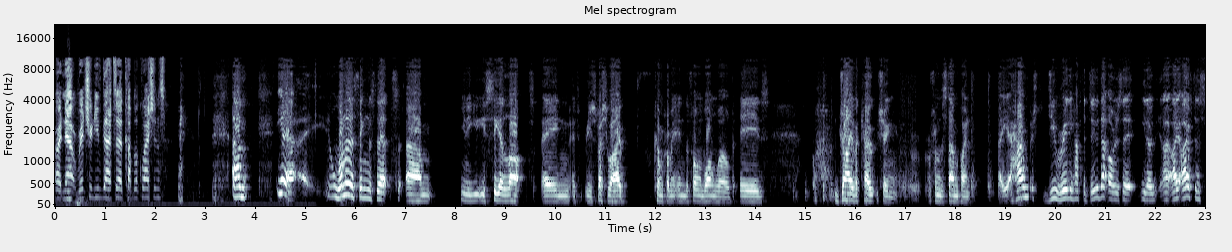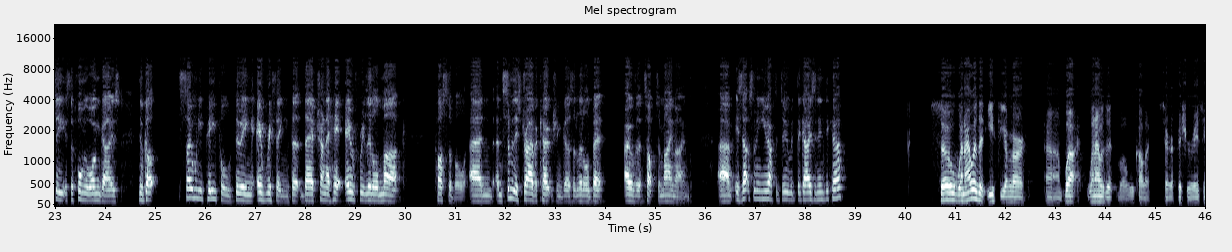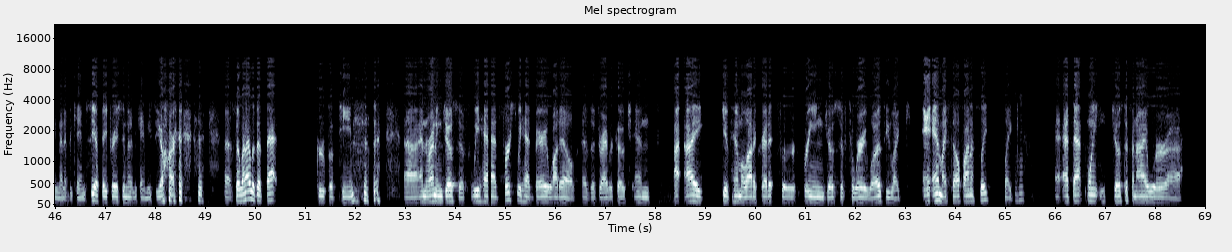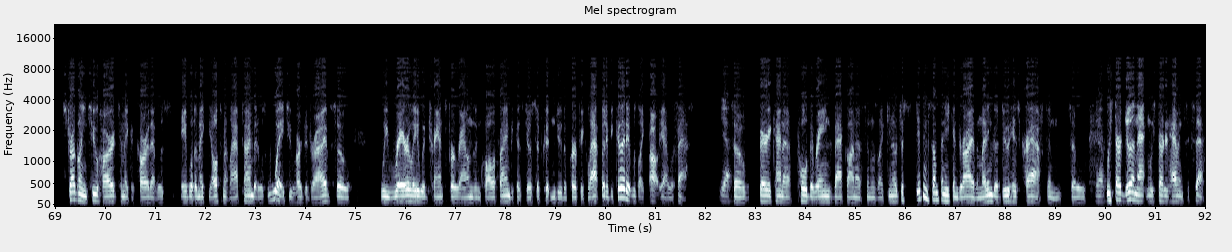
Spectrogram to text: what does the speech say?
All right, now Richard, you've got a couple of questions. Um, yeah, uh, one of the things that um, you know you, you see a lot in, especially where I come from it in the Formula One world, is driver coaching from the standpoint. uh, How much do you really have to do that, or is it? You know, I, I often see it's the Formula One guys. They've got so many people doing everything that they're trying to hit every little mark possible, and and some of this driver coaching goes a little bit over the top to my mind. Um, is that something you have to do with the guys in IndyCar? So when I was at ECR, um, well, when I was at, well, we'll call it Sarah Fisher Racing, then it became CFH Racing, then it became ECR. uh, so when I was at that group of teams uh, and running Joseph, we had first we had Barry Waddell as a driver coach, and I, I give him a lot of credit for bringing Joseph to where he was. He like, and, and myself, honestly, like Mhm. at that point, Joseph and I were. Uh, struggling too hard to make a car that was able to make the ultimate lap time, but it was way too hard to drive. So we rarely would transfer rounds in qualifying because Joseph couldn't do the perfect lap. But if he could, it was like, oh yeah, we're fast. Yeah. So Barry kind of pulled the reins back on us and was like, you know, just give him something he can drive and let him go do his craft. And so Yeah. we started doing that and we started having success.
